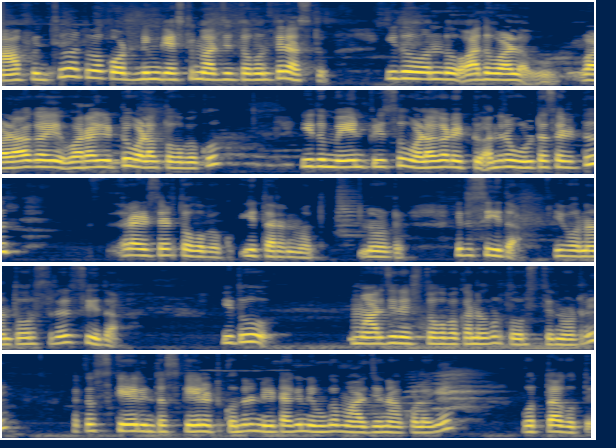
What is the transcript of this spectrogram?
ಹಾಫ್ ಇಂಚು ಅಥವಾ ಕೊಟ್ಟು ನಿಮ್ಗೆ ಎಷ್ಟು ಮಾರ್ಜಿನ್ ತೊಗೊತೀರ ಅಷ್ಟು. ಇದು ಒಂದು, ಅದು ಒಳ, ಒಳಗೆ ಹೊರಗಿಟ್ಟು ಒಳಗೆ ತೊಗೋಬೇಕು. ಇದು ಮೇನ್ ಪೀಸು ಒಳಗಡೆ ಇಟ್ಟು, ಅಂದರೆ ಉಲ್ಟಾ ಸೈಡ್ ಇಟ್ಟು ರೈಟ್ ಸೈಡ್ ತೊಗೋಬೇಕು. ಈ ಥರನ ಮಾತು. ನೋಡಿರಿ, ಇದು ಸೀದಾ. ಇವಾಗ ನಾನು ತೋರಿಸ್ತಿರೋದು ಸೀದಾ. ಇದು ಮಾರ್ಜಿನ್ ಎಷ್ಟು ತೊಗೋಬೇಕು ಅನ್ನೋದು ಕೂಡ ತೋರಿಸ್ತೀನಿ ನೋಡಿರಿ. ಯಾಕಂದ್ರೆ ಸ್ಕೇಲ್ ಇಂಥ ಸ್ಕೇಲ್ ಇಟ್ಕೊಂಡ್ರೆ ನೀಟಾಗಿ ನಿಮ್ಗೆ ಮಾರ್ಜಿನ್ ಹಾಕೊಳ್ಳೋಗೆ ಗೊತ್ತಾಗುತ್ತೆ.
